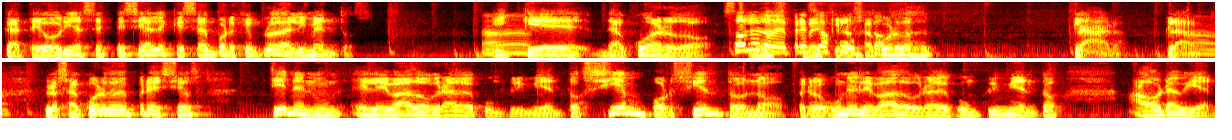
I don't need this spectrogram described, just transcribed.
categorías especiales que sean, por ejemplo, de alimentos. Y ah. que, de acuerdo. Solo lo de precios Los acuerdos. Claro, claro. Ah. Los acuerdos de precios tienen un elevado grado de cumplimiento. 100% no, pero un elevado grado de cumplimiento. Ahora bien,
